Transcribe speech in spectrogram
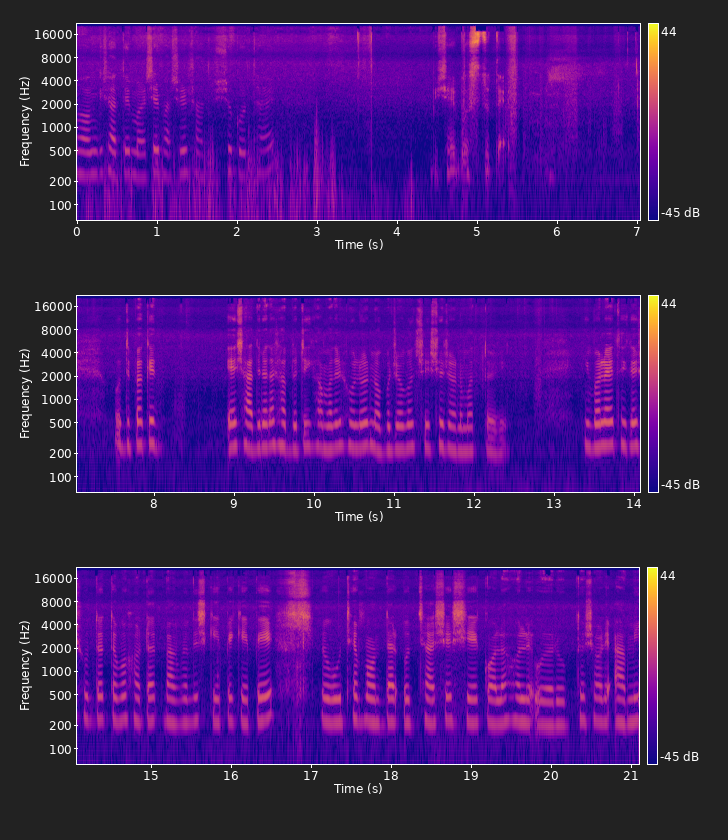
বঙ্গে সাথে মার্চের ভাষণের সাদৃশ্য কোথায়? বিষয়বস্তুতে। উদ্দীপকে এ স্বাধীনতা শব্দটি আমাদের হলো নবজগৎ সৃষ্ট জনমত তৈরি। হিমালয় থেকে সুন্দরতম হঠাৎ বাংলাদেশ কেঁপে কেঁপে উঠে মন্দার উচ্ছ্বাসে সে কলা হলে রুগ্ধ স্বরে, আমি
